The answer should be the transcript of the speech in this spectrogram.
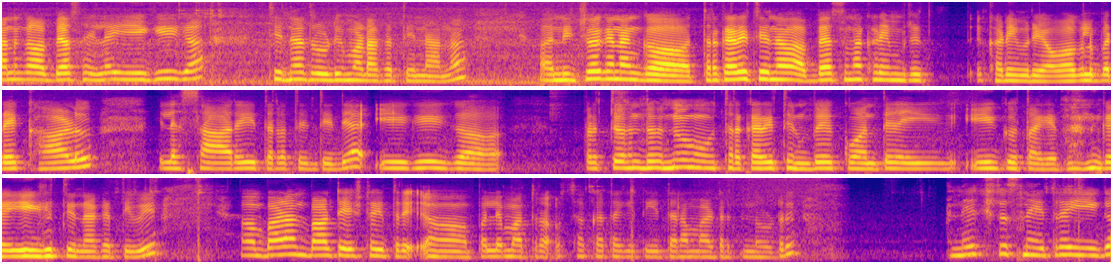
ನನಗೆ ಅಭ್ಯಾಸ ಇಲ್ಲ. ಈಗೀಗ ತಿನ್ನೋದು ರೂಢಿ ಮಾಡಾಕತ್ತೀನಿ ನಾನು. ನಿಜವಾಗಿ ನಂಗೆ ತರಕಾರಿ ತಿನ್ನೋ ಅಭ್ಯಾಸನ ಕಡಿಮೆ ರೀ ಕಡಿಮೆ ರೀ. ಯಾವಾಗಲೂ ಬರೀ ಕಾಳು ಇಲ್ಲ ಸಾರು ಈ ಥರ ತಿಂತಿದ್ದೆ ಈಗೀಗ ಪ್ರತಿಯೊಂದೂ ತರಕಾರಿ ತಿನ್ನಬೇಕು ಅಂತೇಳಿ ಈಗ ಈಗ ಗೊತ್ತಾಗೈತೆ ನನಗೆ. ಈಗ ತಿನ್ನಾಕತ್ತೀವಿ. ಭಾಳ ಭಾಳ ಟೇಸ್ಟ್ ಐತ್ರಿ. ಪಲ್ಯ ಮಾತ್ರ ಸಖತ್ತಾಗೈತಿ ಈ ಥರ ಮಾಡಿರ್ತೀನಿ ನೋಡ್ರಿ. ನೆಕ್ಸ್ಟ್ ಸ್ನೇಹಿತರೆ, ಈಗ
